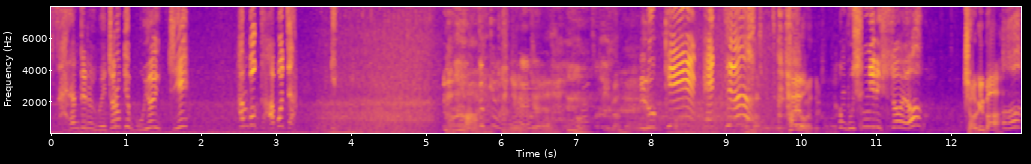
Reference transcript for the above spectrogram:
사람들은 왜 저렇게 모여 있지? 한번 가보자. 아, 큰일인데. 루키, 패트. 타요, 무슨 일 있어요? 저길 봐. 어?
